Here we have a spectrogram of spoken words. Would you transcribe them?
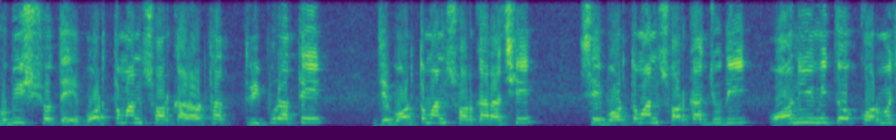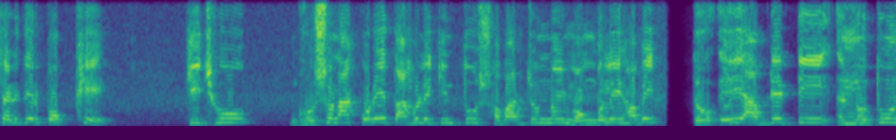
ভবিষ্যতে বর্তমান সরকার, অর্থাৎ ত্রিপুরাতে যে বর্তমান সরকার আছে, সেই বর্তমান সরকার যদি অনিয়মিত কর্মচারীদের পক্ষে কিছু ঘোষণা করে, তাহলে কিন্তু সবার জন্যই মঙ্গলেই হবে। তো এই আপডেটটি নতুন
